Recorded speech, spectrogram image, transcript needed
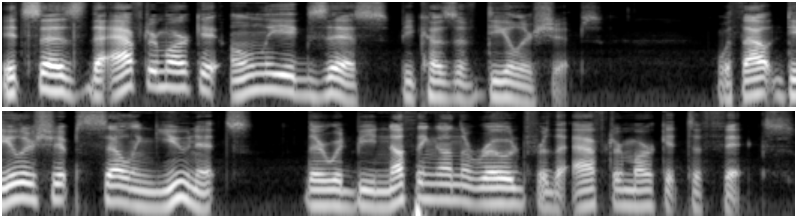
It says the aftermarket only exists because of dealerships. Without dealerships selling units, there would be nothing on the road for the aftermarket to fix.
